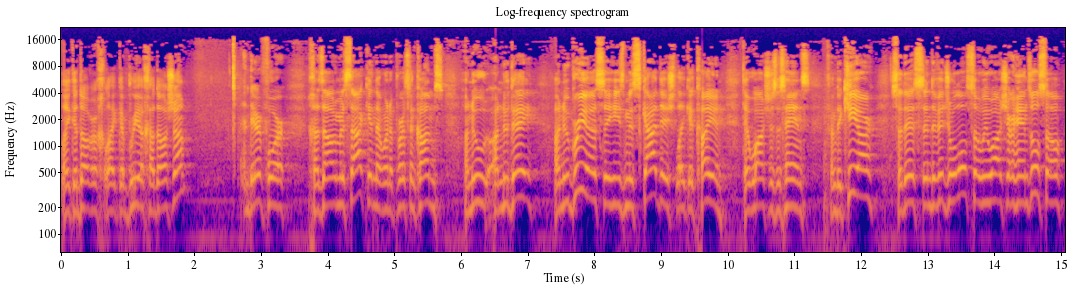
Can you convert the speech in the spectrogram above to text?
like a davar, like a bria chadasha. And therefore, Chazal Misakin that when a person comes a new a new day, a new bria, so he's miskadish like a kayan that washes his hands from the kiyar. So this individual also, we wash our hands also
